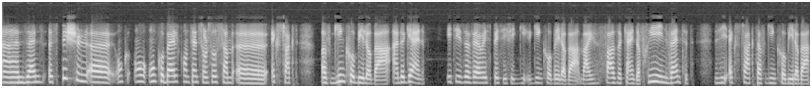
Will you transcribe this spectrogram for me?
And then a special uh, oncobel contains also some uh, extract of ginkgo biloba. And again, it is a very specific ginkgo biloba. My father kind of reinvented the extract of ginkgo biloba.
